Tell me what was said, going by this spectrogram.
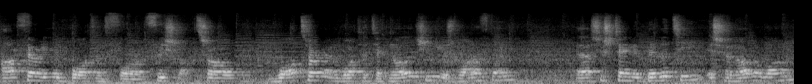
are very important for Friesland. So water and water technology is one of them. Uh, sustainability is another one.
